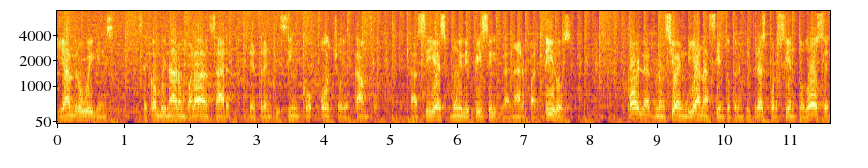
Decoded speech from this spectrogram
y Andrew Wiggins se combinaron para lanzar de 35-8 de campo. Así es muy difícil ganar partidos. Portland venció a Indiana 133 por 112.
